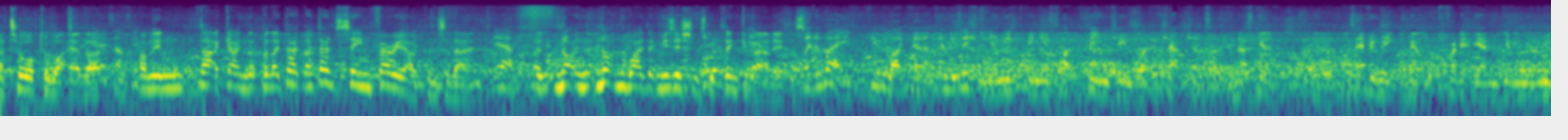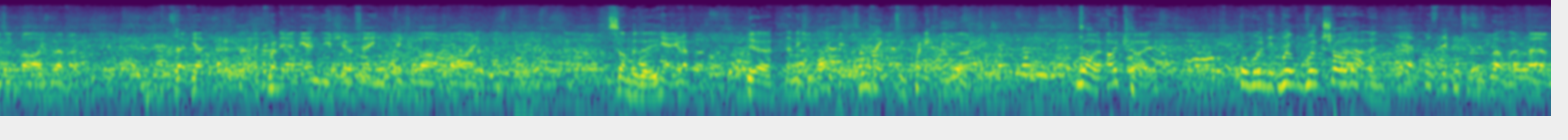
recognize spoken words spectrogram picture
a talk or whatever. Yeah. I mean, that again, but they don't they don't seem very open to that. Yeah. Not in not in the way that musicians would think about it. By the way, if you're like um, a musician, your music's been used to like theme tunes, like a chat show or something, that's good. Because every week there'll be a credit at the end giving you music by whoever. If you a credit at the end of your show saying visual art by, Somebody. yeah, whoever, Yeah. then they should like it. Some take some credit for the work. Right. Okay. Well, we'll, we'll, we'll try that then. Yeah, what's the difference is as well that um,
